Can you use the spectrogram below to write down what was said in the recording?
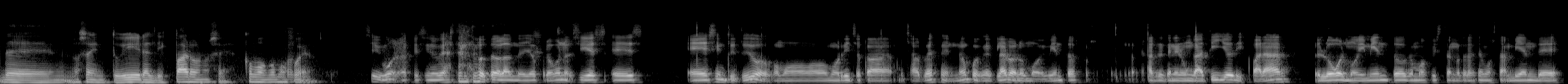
de, no sé, intuir el disparo, no sé, ¿cómo, cómo fue? Sí, bueno, es que si no voy a estar todo, hablando yo, pero bueno, sí es, es, es intuitivo, como hemos dicho muchas veces, ¿no? Porque claro, los movimientos, pues dejar de tener un gatillo, disparar, pero luego el movimiento que hemos visto en otros demos también de,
